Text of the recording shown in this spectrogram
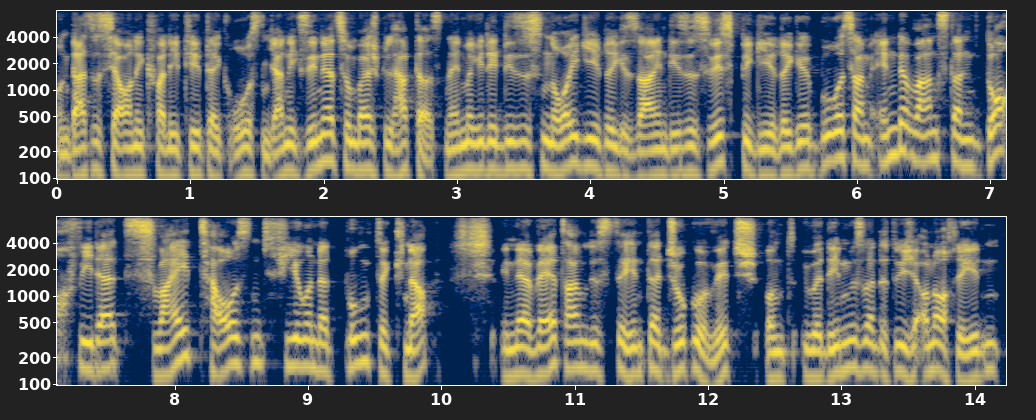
Und das ist ja auch eine Qualität der Großen. Janik Sinner zum Beispiel hat das. Nehmen wir wieder dieses Neugierige sein, dieses Wissbegierige. Boris, am Ende waren es dann doch wieder 2400 Punkte knapp in der Weltrangliste hinter Djokovic. Und über den müssen wir natürlich auch noch reden.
